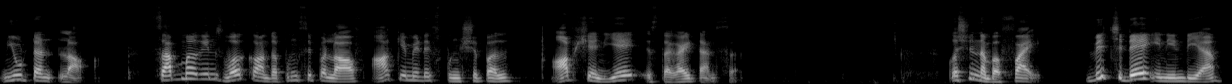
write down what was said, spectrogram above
Newton law. Submarines work on the principle of Archimedes principle. Option A is the right answer. Question number 5 which day in India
